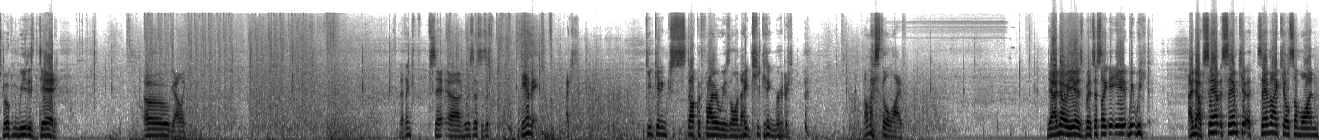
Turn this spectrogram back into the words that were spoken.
Smoking weed is dead. Oh, golly. I think, uh, who is this? Is this, damn it. I keep getting stuck with Fire Weasel and I keep getting murdered. How am I still alive? Yeah, I know he is, but it's just like, it, it, we, we, I know, Sam, Sam, Sam and I kill someone,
